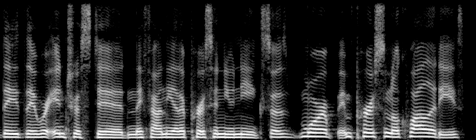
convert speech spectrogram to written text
they they were interested and they found the other person unique. So it's more impersonal qualities.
